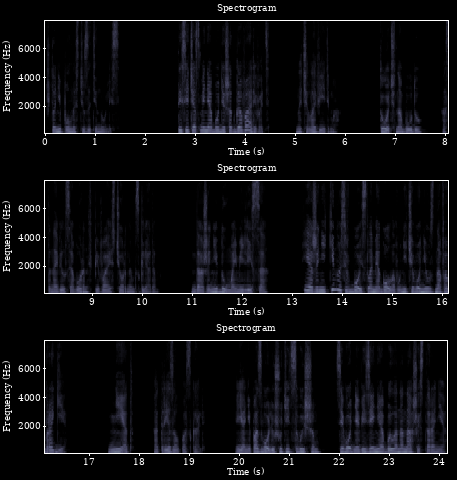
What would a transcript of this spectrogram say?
что не полностью затянулись. «Ты сейчас меня будешь отговаривать», — начала ведьма. «Точно буду», — остановился ворон, впиваясь черным взглядом. «Даже не думай, Мелисса. Я же не кинусь в бой, сломя голову, ничего не узнав о враге». «Нет», — отрезал Паскаль. «Я не позволю шутить с Высшим. Сегодня везение было на нашей стороне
